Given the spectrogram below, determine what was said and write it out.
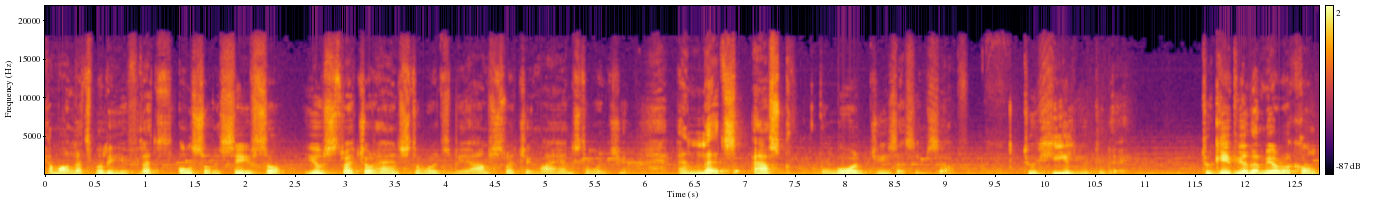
Come on, let's believe. Let's also receive. So you stretch your hands towards me. I'm stretching my hands towards you. And let's ask the Lord Jesus Himself to heal you today, to give you the miracle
